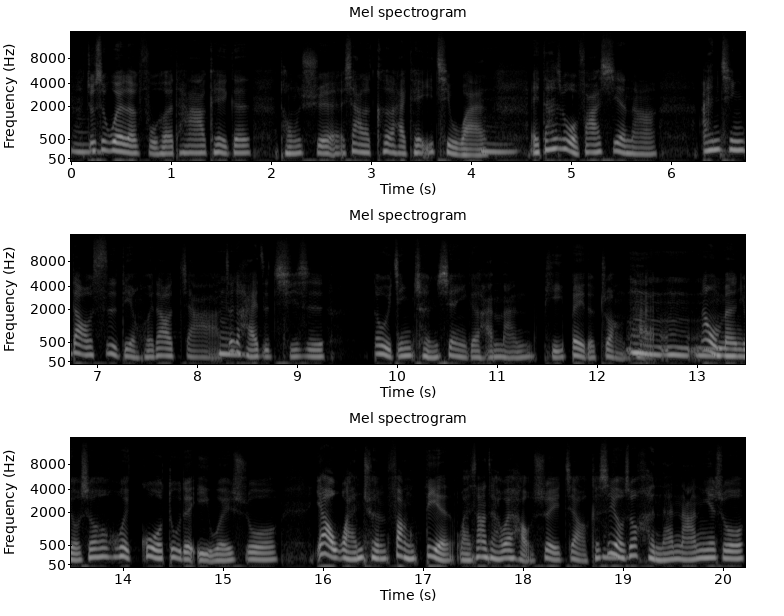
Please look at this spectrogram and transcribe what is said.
嗯嗯、就是为了符合他可以跟同学下了课还可以一起玩。哎、嗯，但是我发现啊，安亲到四点回到家，嗯、这个孩子其实。都已经呈现一个还蛮疲惫的状态。嗯嗯嗯。那我们有时候会过度的以为说要完全放电，晚上才会好睡觉。可是有时候很难拿捏说，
